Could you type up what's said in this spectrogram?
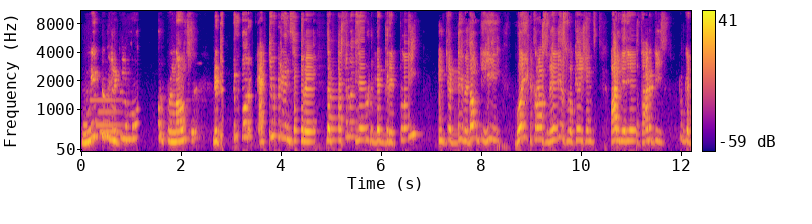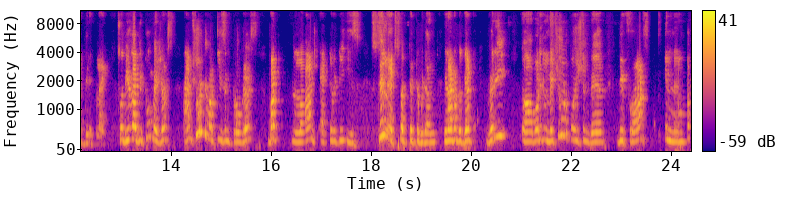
need to be little more pronounced little more activated in such a way that customer is able to get the reply without he going across various locations or various authorities to get the reply. So these are the two measures. I'm sure the work is in progress, but large activity is still expected to be done in order to get very uh, what is a mature position where the frauds in number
